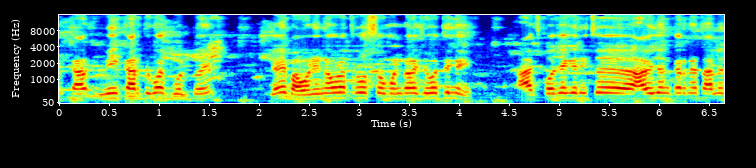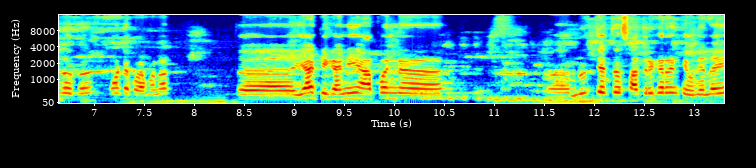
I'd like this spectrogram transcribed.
कार- मी कार्तिक वाघ बोलतोय. जय भवानी नवरात्रोत्सव मंडळाच्या वतीने आज कोजागिरीचं आयोजन करण्यात आलेलं होतं मोठ्या प्रमाणात. या ठिकाणी आपण नृत्याचं सादरीकरण ठेवलेलं आहे.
